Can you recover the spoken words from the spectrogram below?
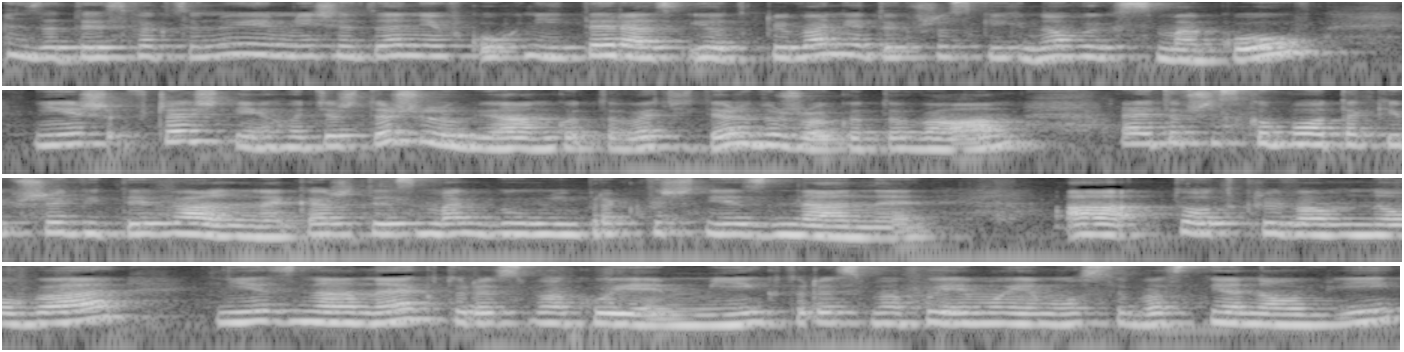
Satysfakcjonuje mnie siedzenie w kuchni teraz i odkrywanie tych wszystkich nowych smaków niż wcześniej, chociaż też lubiłam gotować i też dużo gotowałam, ale to wszystko było takie przewidywalne. Każdy smak był mi praktycznie znany, a tu odkrywam nowe, nieznane, które smakuje mi, które smakuje mojemu Sebastianowi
